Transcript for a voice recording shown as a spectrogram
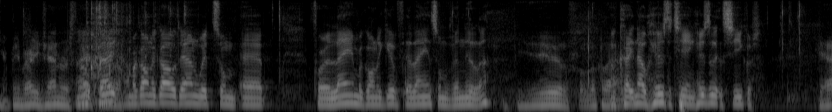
You're being very generous there. Okay, Charlo. and we're going to go down with some. Uh, for Elaine, we're going to give Elaine some vanilla. Beautiful. Look at that. Okay, now here's the thing. Here's a little secret. Yeah.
